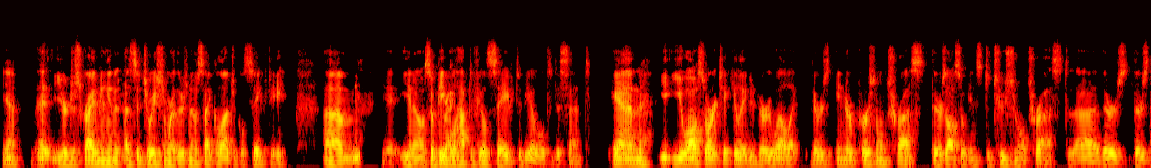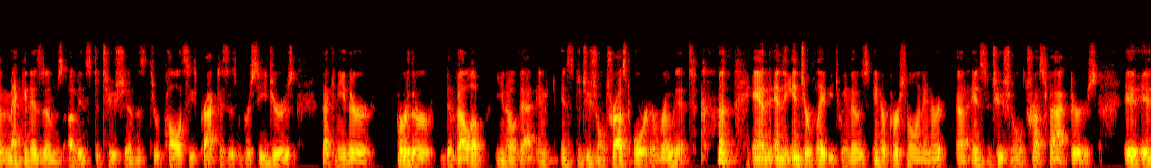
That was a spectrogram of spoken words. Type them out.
Yeah, eh, you're describing a situation where there's no psychological safety. Um, mm-hmm. You know, so people right. have to feel safe to be able to dissent. And you also articulated very well, like there's interpersonal trust. There's also institutional trust. Uh, there's there's the mechanisms of institutions through policies, practices, and procedures that can either further develop you know that in, institutional trust or erode it. And and the interplay between those interpersonal and inter, uh, institutional trust factors it, it,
